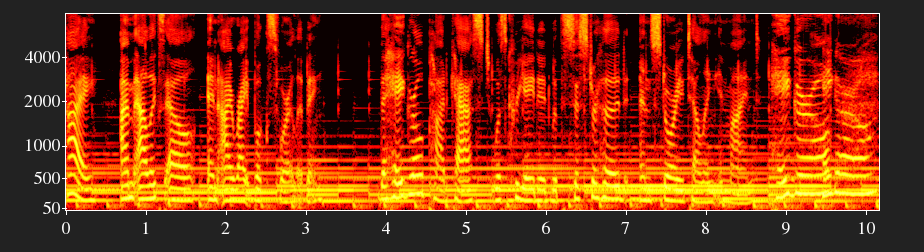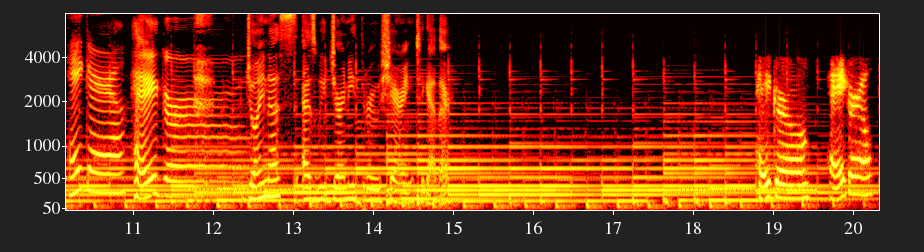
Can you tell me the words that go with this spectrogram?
Hi, I'm Alex Elle, and I write books for a living. The Hey Girl podcast was created with sisterhood and storytelling in mind. Hey, girl. Hey, girl. Hey, girl. Hey, girl. Join us as we journey through sharing together. Hey, girl. Hey, girl.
